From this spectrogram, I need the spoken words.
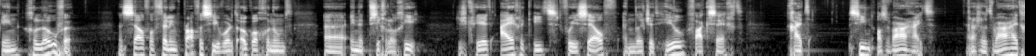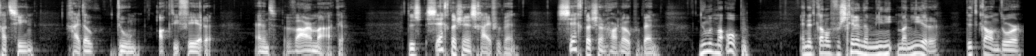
in geloven. Een self-fulfilling prophecy wordt het ook wel genoemd uh, in de psychologie. Dus je creëert eigenlijk iets voor jezelf en omdat je het heel vaak zegt, ga je het zien als waarheid. En als je het waarheid gaat zien, ga je het ook doen, activeren en het waarmaken. Dus zeg dat je een schrijver bent. Zeg dat je een hardloper bent. Noem het maar op. En dit kan op verschillende manieren. Dit kan door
